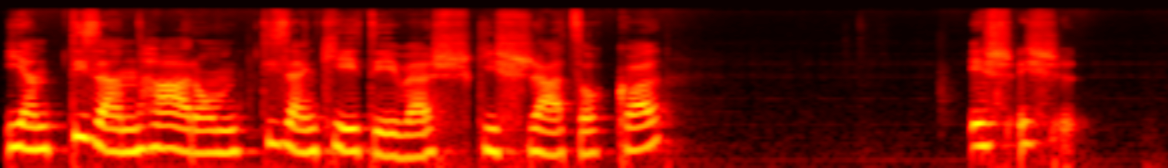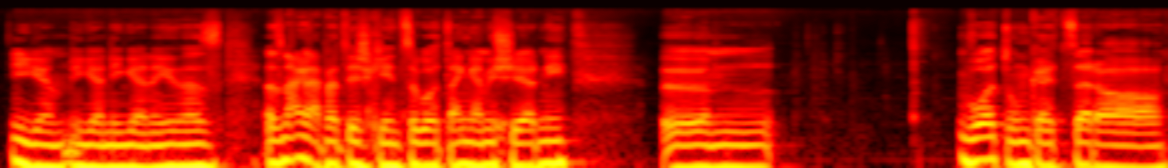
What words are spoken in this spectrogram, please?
ilyen 13-12 éves kis srácokkal, és, és Igen, igen, igen, igen ez, ez meglepetésként szokott engem is érni. Öm, voltunk egyszer a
